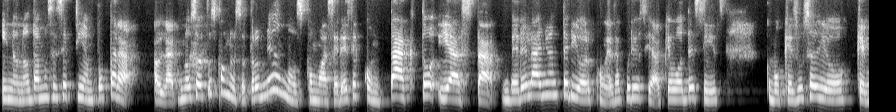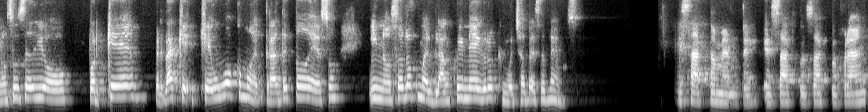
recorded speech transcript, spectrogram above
y no nos damos ese tiempo para hablar nosotros con nosotros mismos, como hacer ese contacto y hasta ver el año anterior con esa curiosidad que vos decís, como qué sucedió, qué no sucedió, por qué, ¿verdad? ¿Qué, qué hubo como detrás de todo eso? Y no solo como el blanco y negro que muchas veces vemos. Exactamente, exacto, exacto, Frank.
